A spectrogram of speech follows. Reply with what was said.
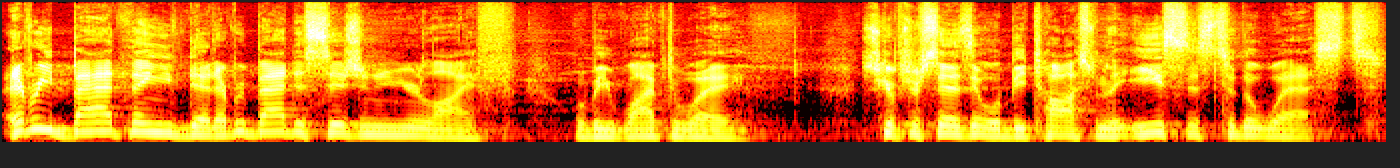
Every bad thing you've did, every bad decision in your life will be wiped away. Scripture says it will be tossed from the east to the west.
